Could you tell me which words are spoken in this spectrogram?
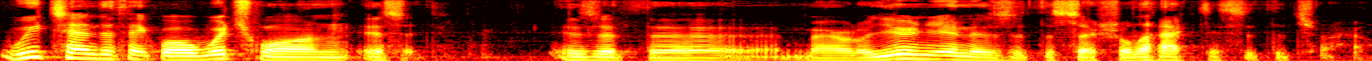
We tend to think, well, which one is it? Is it the marital union? Is it the sexual act? Is it the child?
